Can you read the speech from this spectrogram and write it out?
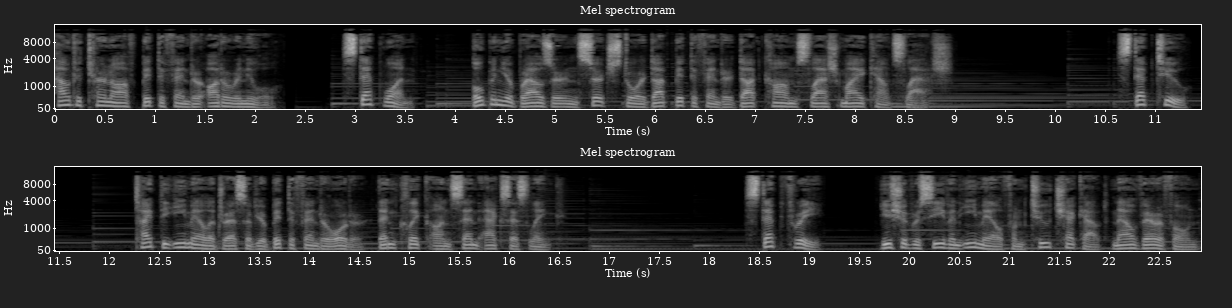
How to turn off Bitdefender auto renewal. Step 1. Open your browser and search store.bitdefender.com slash myaccount slash. Step 2. Type the email address of your Bitdefender order, then click on Send Access link. Step 3. You should receive an email from 2Checkout Now Verifone,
